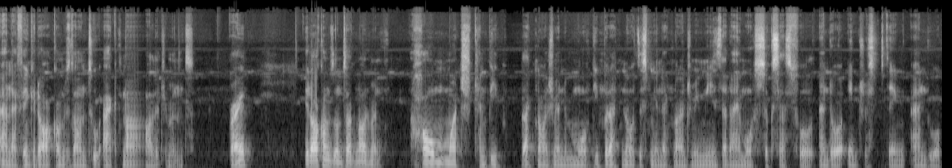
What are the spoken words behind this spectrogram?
And I think it all comes down to acknowledgement, right? It all comes down to acknowledgement. How much can people acknowledge me? The more people that notice me and acknowledge me means that I'm more successful and or interesting and or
